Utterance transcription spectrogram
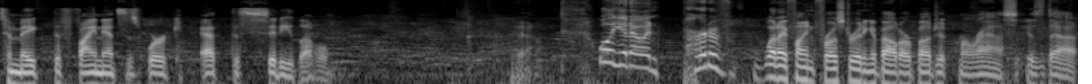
to make the finances work at the city level. Yeah. Well, you know, and part of what I find frustrating about our budget morass is that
